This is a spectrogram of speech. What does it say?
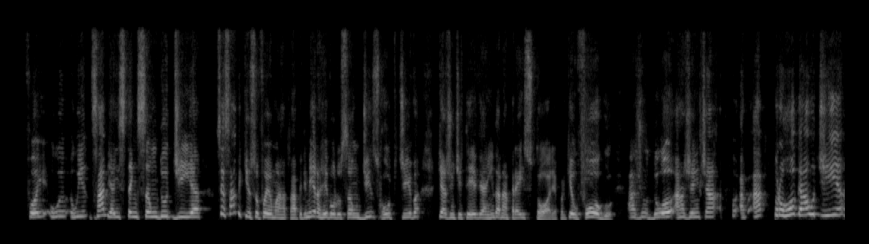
foi, o, o, sabe, a extensão do dia você sabe que isso foi uma, a primeira revolução disruptiva que a gente teve ainda na pré-história, porque o fogo ajudou a gente a, a, a, prorrogar o dia.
